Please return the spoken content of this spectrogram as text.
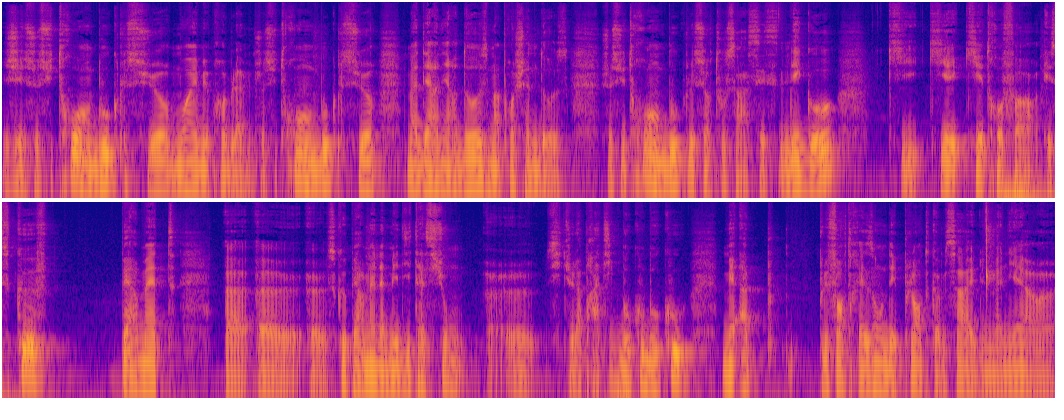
je suis trop en boucle sur moi et mes problèmes. Je suis trop en boucle sur ma dernière dose, ma prochaine dose. Je suis trop en boucle sur tout ça. C'est l'ego qui, est, trop fort. Et ce que euh, euh, euh, ce que permet la méditation, si tu la pratiques beaucoup, beaucoup, mais à plus forte raison des plantes comme ça et d'une manière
